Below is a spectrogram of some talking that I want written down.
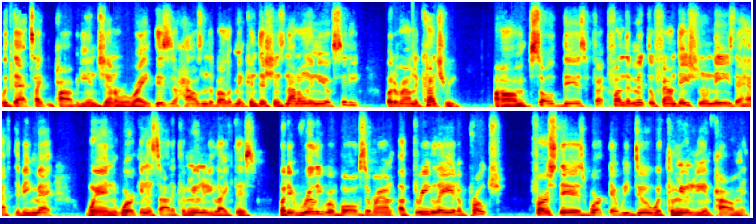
with that type of poverty in general, right? This is a housing development conditions, not only in New York City, but around the country. Um, so there's fundamental foundational needs that have to be met when working inside a community like this. But it really revolves around a three layered approach. First, there's work that we do with community empowerment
